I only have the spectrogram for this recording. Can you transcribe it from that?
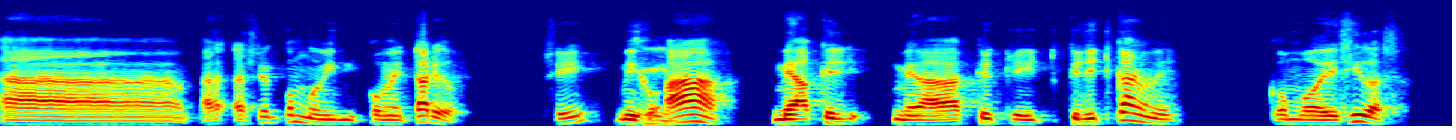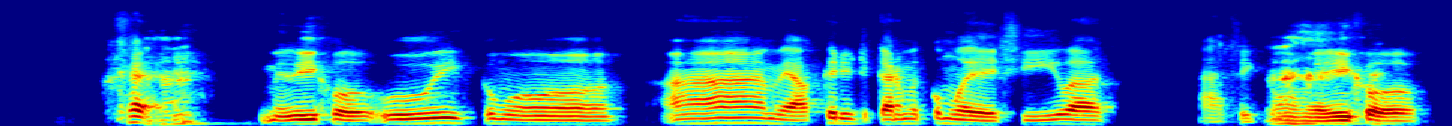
a, a, hacer como mi comentario, ¿sí? Me dijo, sí. ah, me va, me va a criticarme, como decías. me dijo, uy, como, ah, me va a criticarme como decías, así como me dijo.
